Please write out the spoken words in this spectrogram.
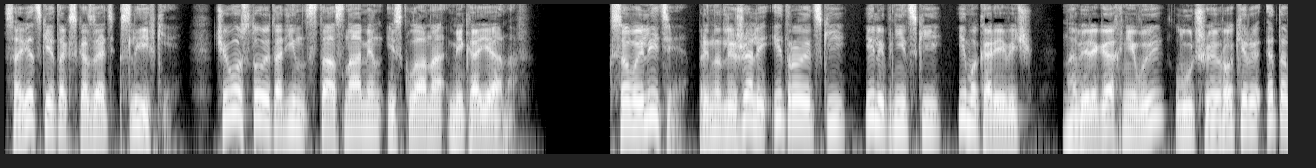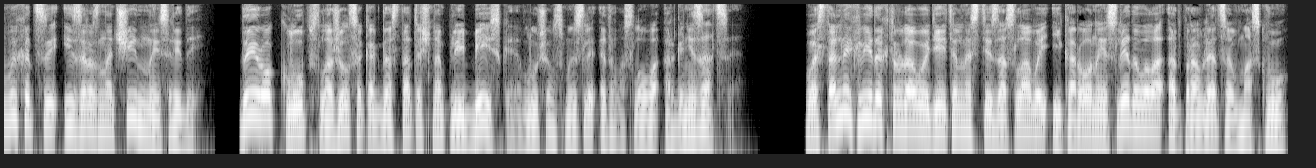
Советские, так сказать, сливки. Чего стоит один Стас Намин из клана Микоянов? К совоэлите принадлежали и Троицкий, и Лепницкий, и Макаревич. На берегах Невы лучшие рокеры – это выходцы из разночинной среды. Да и рок-клуб сложился как достаточно плебейская, в лучшем смысле этого слова, организация. В остальных видах трудовой деятельности за славой и короной следовало отправляться в Москву.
